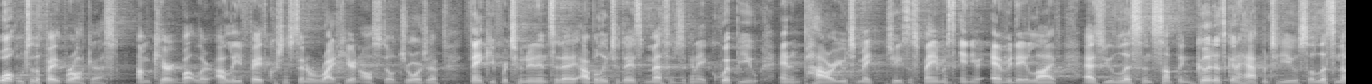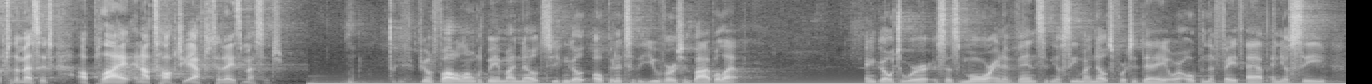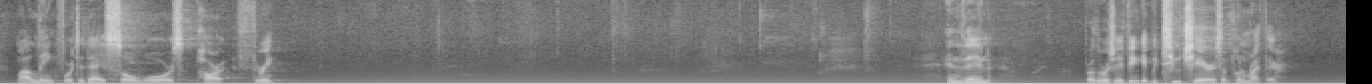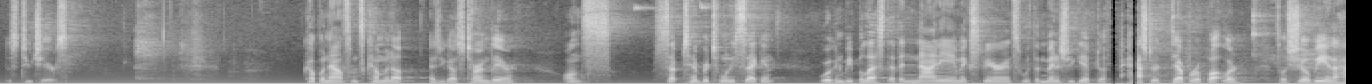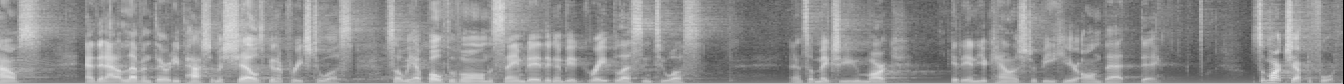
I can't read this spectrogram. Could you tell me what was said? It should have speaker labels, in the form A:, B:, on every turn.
A: Welcome to the Faith Broadcast. I'm Kerrick Butler. I lead Faith Christian Center right here in Austell, Georgia. Thank you for tuning in today. I believe today's message is going to equip you and empower you to make Jesus famous in your everyday life. As you listen, something good is going to happen to you. So listen up to the message, apply it, and I'll talk to you after today's message. If you want to follow along with me in my notes, you can go open it to the YouVersion Bible app and go to where it says more and events, and you'll see my notes for today, or open the Faith app and you'll see my link for today, Soul Wars Part 3. And then, Brother Richard, if you can get me two chairs, I'm putting them right there. Just two chairs. A couple announcements coming up as you guys turn there. On S- September 22nd, we're going to be blessed at the 9 a.m. experience with the ministry gift of Pastor Deborah Butler. So she'll be in the house. And then at 11:30, Pastor Michelle's going to preach to us. So we have both of them on the same day. They're going to be a great blessing to us. And so make sure you mark it in your calendars to be here on that day. So, Mark chapter 4.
